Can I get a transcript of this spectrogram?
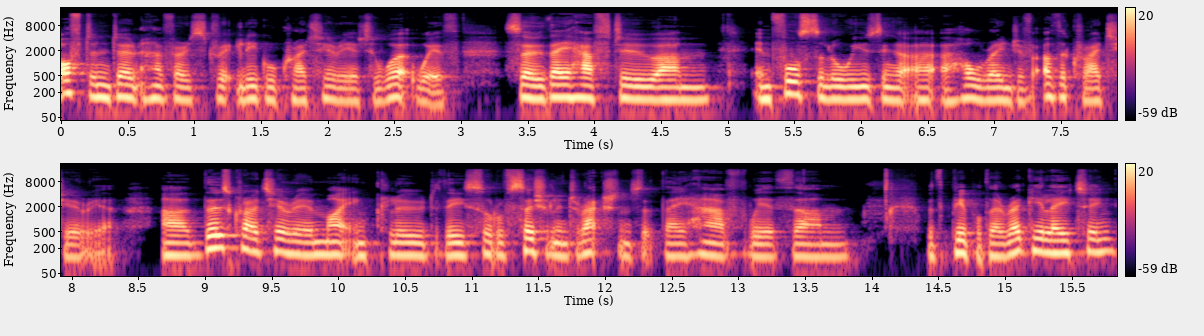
often don't have very strict legal criteria to work with. So they have to um, enforce the law using a, a, whole range of other criteria. Uh, those criteria might include the sort of social interactions that they have with, um, with the people they're regulating,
